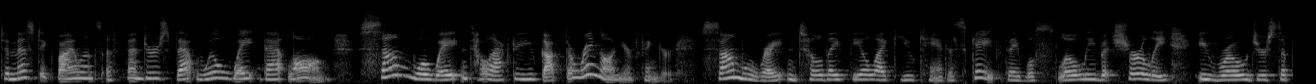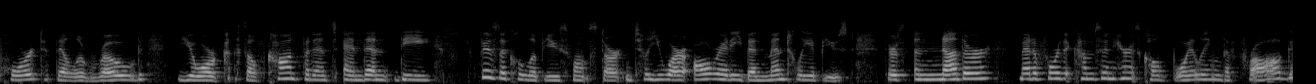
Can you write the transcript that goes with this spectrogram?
domestic violence offenders that will wait that long. Some will wait until after you've got the ring on your finger. Some will wait until they feel like you can't escape. They will slowly but surely erode your support. They'll erode your self confidence. And then the physical abuse won't start until you are already been mentally abused. There's another metaphor that comes in here. It's called boiling the frog.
